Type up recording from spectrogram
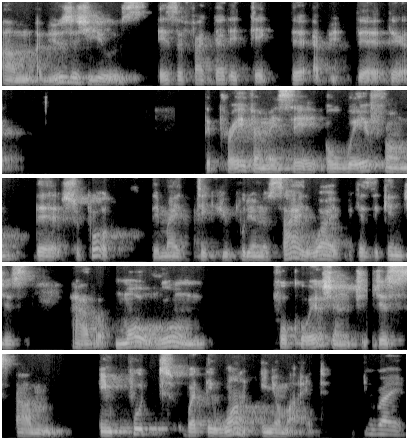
um, abusers use is the fact that they take the the the the prey, if I may say, away from the support. They might take you, put you on the side. Why? Because they can just have more room for coercion to just um, input what they want in your mind. Right.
